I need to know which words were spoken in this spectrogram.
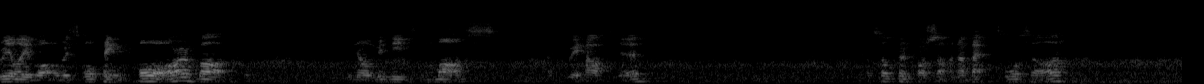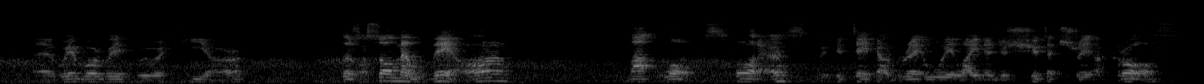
really what I was hoping for, but you know, we need must we have to. I was hoping for something a bit closer. Uh, where were we? We were here. There's a sawmill there. That locks forest. Could take a railway line and just shoot it straight across.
